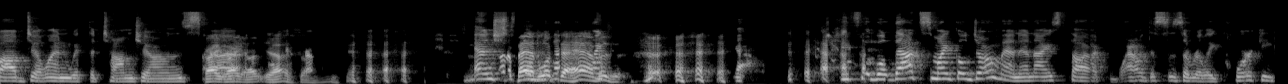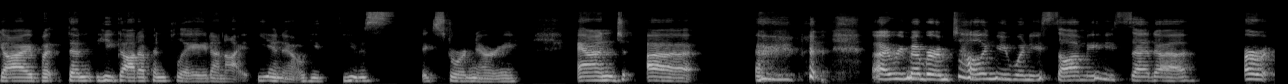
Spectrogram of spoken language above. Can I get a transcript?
Bob Dylan with the Tom Jones. Right, uh, right, yeah. So. and not a bad look to have, is it? yeah. he said, Well, that's Michael Doman. And I thought, wow, this is a really quirky guy. But then he got up and played, and I, you know, he he was extraordinary. And uh I remember him telling me when he saw me, he said, uh, or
